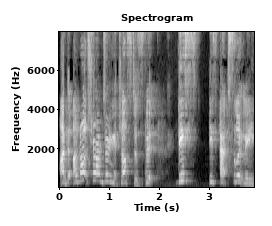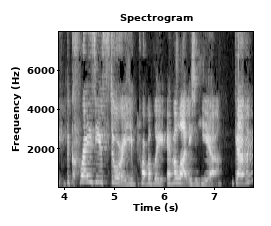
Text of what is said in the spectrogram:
I'm not sure I'm doing it justice, but this is absolutely the craziest story you're probably ever likely to hear. Gavin?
